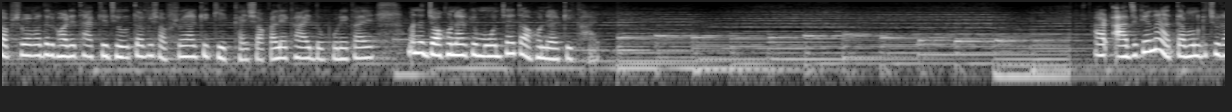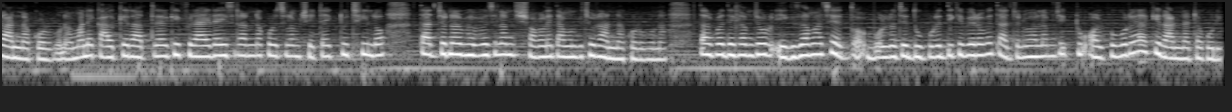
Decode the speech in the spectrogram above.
সবসময় আমাদের ঘরে থাকে, যেহেতু আমি সবসময় আর কি কেক খাই। সকালে খাই, দুপুরে খাই মানে যখন আর কি মন চায় তখন আর কি খাই। আর আজকে না তেমন কিছু রান্না করব না। মানে কালকে রাত্রে আর কি ফ্রাইড রাইস রান্না করেছিলাম, সেটা একটু ছিল। তার জন্য আর ভেবেছিলাম যে সকালে তেমন কিছু রান্না করব না। তারপর দেখলাম যে ওর এক্সাম আছে, তো বলল যে দুপুরের দিকে বেরোবে, তার জন্য ভাবলাম যে একটু অল্প করে আর কি রান্নাটা করি।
